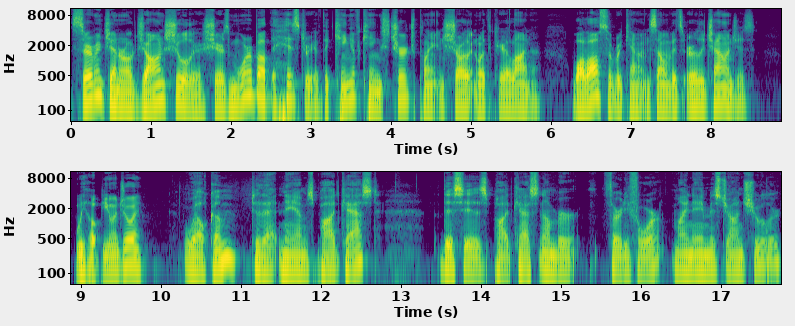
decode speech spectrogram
Servant General Jon Shuler shares more about the history of the King of Kings church plant in Charlotte, North Carolina, while also recounting some of its early challenges. We hope you enjoy. Welcome to that NAMS podcast. This is podcast number 34. My name is Jon Shuler,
